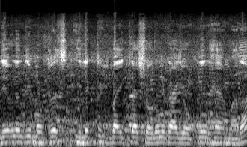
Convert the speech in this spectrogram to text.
देवनंदी मोटर्स इलेक्ट्रिक बाइक का शोरूम का आज ओपनिंग है हमारा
